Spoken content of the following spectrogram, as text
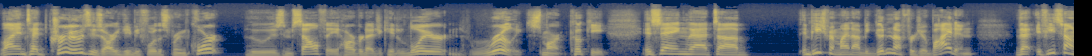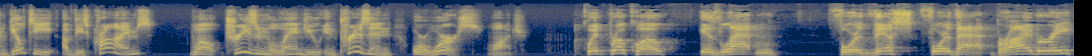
Lion Ted Cruz, who's argued before the Supreme Court, who is himself a Harvard-educated lawyer and really smart cookie, is saying that uh, impeachment might not be good enough for Joe Biden. That if he's found guilty of these crimes, well, treason will land you in prison or worse. Watch. Quid pro quo is Latin for this, for that. Bribery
